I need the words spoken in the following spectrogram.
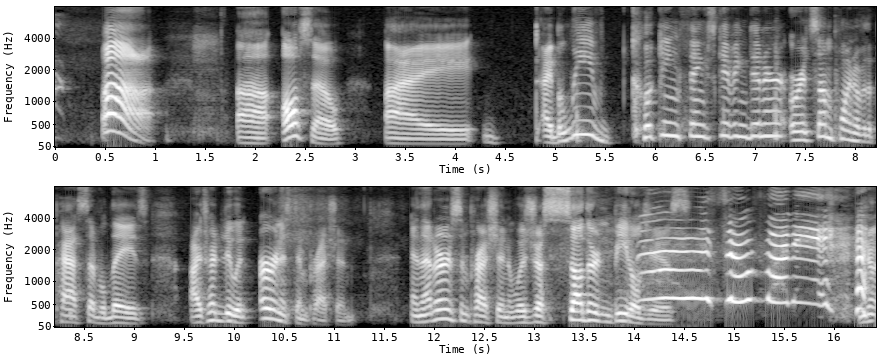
ah. Uh, also, I I believe cooking Thanksgiving dinner, or at some point over the past several days, I tried to do an earnest impression, and that earnest impression was just Southern Beetlejuice. It's so funny. You know,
